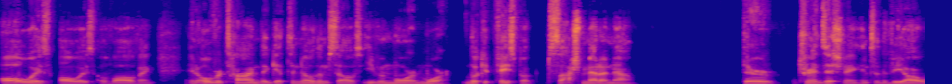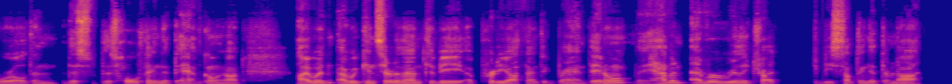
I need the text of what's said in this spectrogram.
always always evolving and over time they get to know themselves even more and more look at facebook slash meta now they're transitioning into the VR world and this this whole thing that they have going on. I would I would consider them to be a pretty authentic brand. They don't they haven't ever really tried to be something that they're not.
